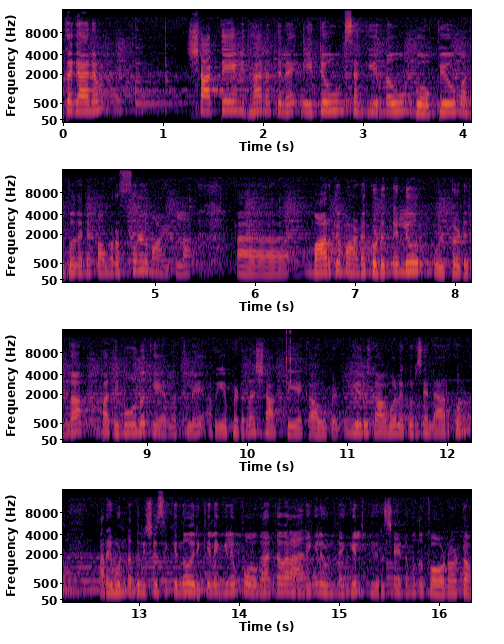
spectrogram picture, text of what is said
അടുത്ത ഗാനം ശാക്തേയ വിധാനത്തിലെ ഏറ്റവും സങ്കീർണവും ഗോപ്യവും അതുപോലെ തന്നെ പവർഫുള്ളുമായിട്ടുള്ള മാർഗമാണ് കൊടുങ്ങല്ലൂർ ഉൾപ്പെടുന്ന പതിമൂന്ന് കേരളത്തിലെ അറിയപ്പെടുന്ന ശാക്തീയ കാവുകൾ. ഈ ഒരു കാവുകളെ കുറിച്ച് എല്ലാവർക്കും അറിവുണ്ടെന്ന് വിശ്വസിക്കുന്നു. ഒരിക്കലെങ്കിലും പോകാത്തവർ ആരെങ്കിലും ഉണ്ടെങ്കിൽ തീർച്ചയായിട്ടും ഒന്ന് പോകണം കേട്ടോ.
